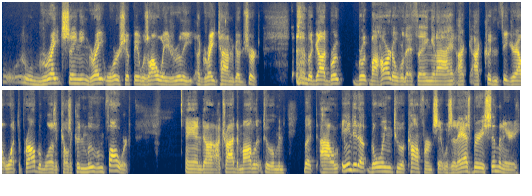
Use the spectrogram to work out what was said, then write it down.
great singing, great worship. It was always really a great time to go to church. but God broke broke my heart over that thing, and I, I I couldn't figure out what the problem was because I couldn't move them forward. And uh, I tried to model it to them, and but I ended up going to a conference that was at Asbury Seminary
